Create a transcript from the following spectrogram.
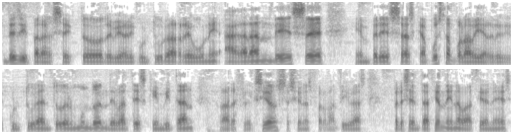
desde y para el sector de bioagricultura, reúne a grandes eh, empresas que apuestan por la bioagricultura en todo el mundo en debates que invitan a la reflexión, sesiones formativas, presentación de innovaciones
